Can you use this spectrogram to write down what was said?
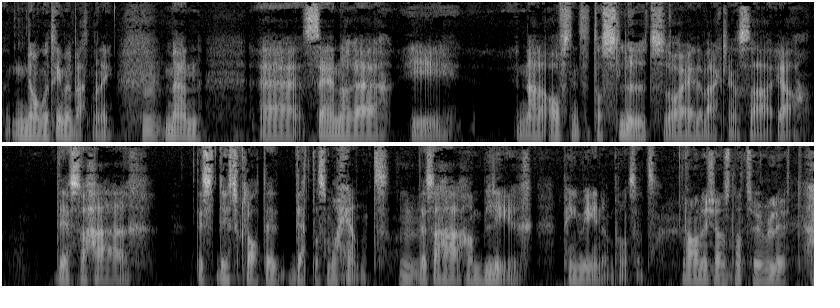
någonting med Batman i. Mm. Men eh, senare i, när avsnittet tar slut så är det verkligen så här, ja, det är så här, det är, det är såklart det, detta som har hänt. Mm. Det är så här han blir pingvinen på något sätt. Ja, det känns naturligt.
